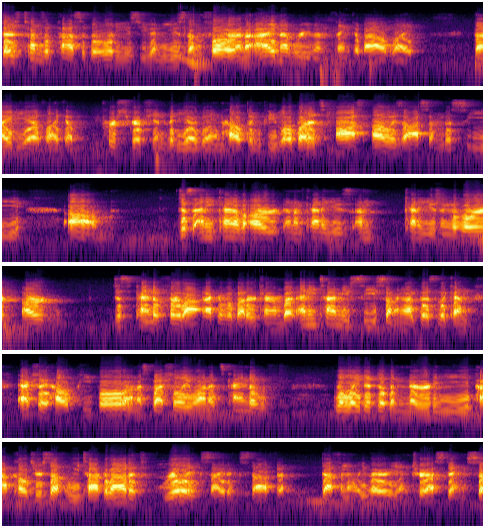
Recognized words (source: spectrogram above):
there's tons of possibilities you can use them for, and I never even think about like the idea of like a prescription video game helping people, but it's aw- always awesome to see um, just any kind of art, and I'm kind of use I'm kind of using the word art just kind of for lack of a better term, but anytime you see something like this that can actually help people, and especially when it's kind of related to the nerdy pop culture stuff we talk about, it's really exciting stuff and definitely very interesting. So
